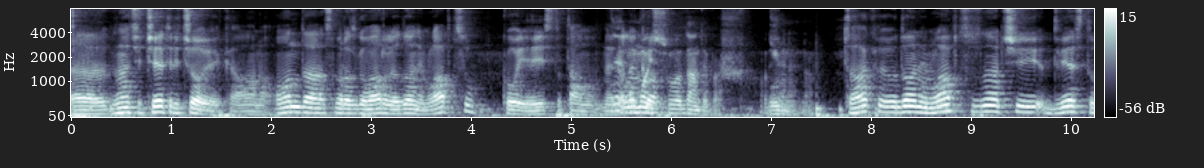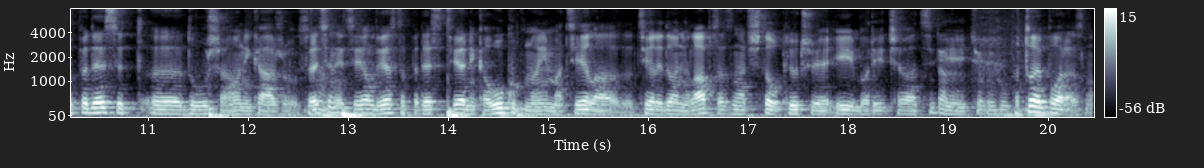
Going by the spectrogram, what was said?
E, znači četiri čovjeka, ono. Onda smo razgovarali o Donjem Lapcu, koji je isto tamo Evo, nedaleko. moji su odande baš, od žene. Da. Tako je, u Donjem Lapcu, znači 250 e, duša, oni kažu svećenici, jel, 250 vjernika ukupno ima cijela, cijeli Donji Lapcac, znači što uključuje i Boričevac Da, i... Pa to je porazno.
